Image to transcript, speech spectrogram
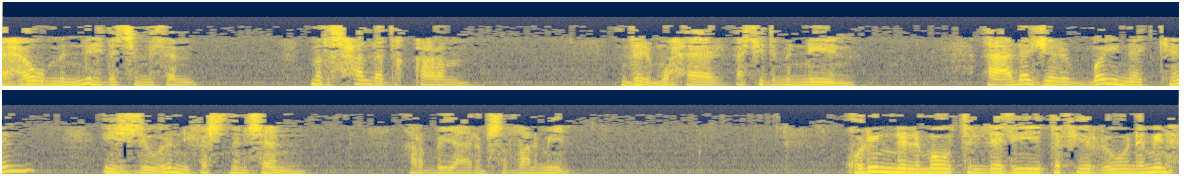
أهو من نهدة مثم ما تصحل دقارم ذي المحال أسيد منين. أعلى جرب بين كن الزورني فسننسان ربي يعلم الظالمين. قل إن الموت الذي تفرون منه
